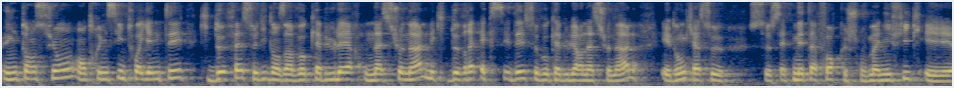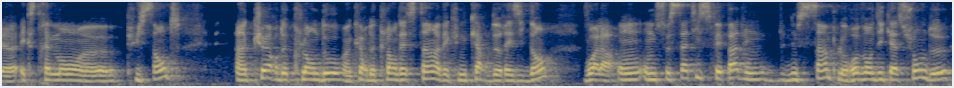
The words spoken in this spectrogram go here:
une tension entre une citoyenneté qui de fait se dit dans un vocabulaire national, mais qui devrait excéder ce vocabulaire national. Et donc il y a cette métaphore que je trouve magnifique et euh, extrêmement euh, puissante, un cœur de clando, un cœur de clandestin avec une carte de résident voilà, on, ne se satisfait pas d'une simple revendication de,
